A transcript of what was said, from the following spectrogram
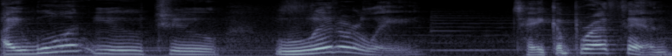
I want you to literally take a breath in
